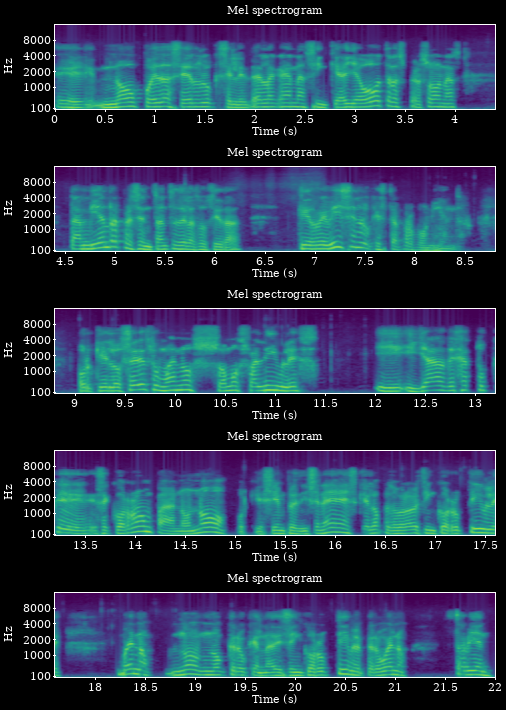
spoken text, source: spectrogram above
eh, no pueda hacer lo que se le dé la gana sin que haya otras personas, también representantes de la sociedad, que revisen lo que está proponiendo. Porque los seres humanos somos falibles y, ya deja tú que se corrompan o no, porque siempre dicen, eh, es que López Obrador es incorruptible. Bueno, no, no creo que nadie sea incorruptible, pero bueno, está bien,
